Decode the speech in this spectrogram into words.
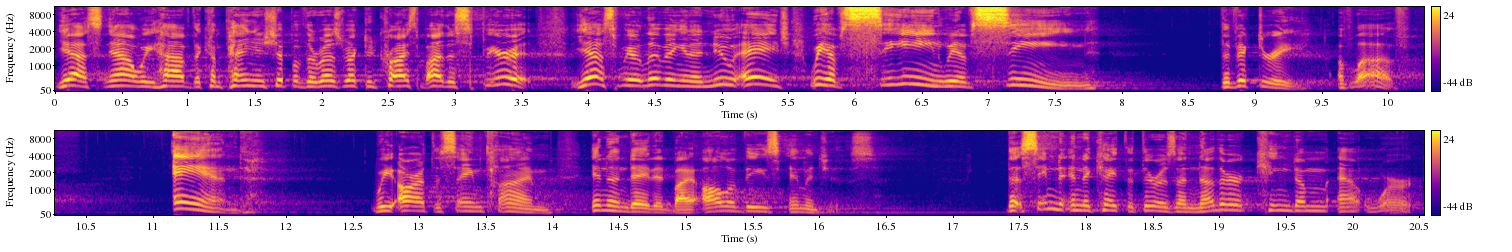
Yes, now we have the companionship of the resurrected Christ by the Spirit. Yes, we are living in a new age. We have seen, we have seen the victory of love. And we are at the same time inundated by all of these images that seem to indicate that there is another kingdom at work.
